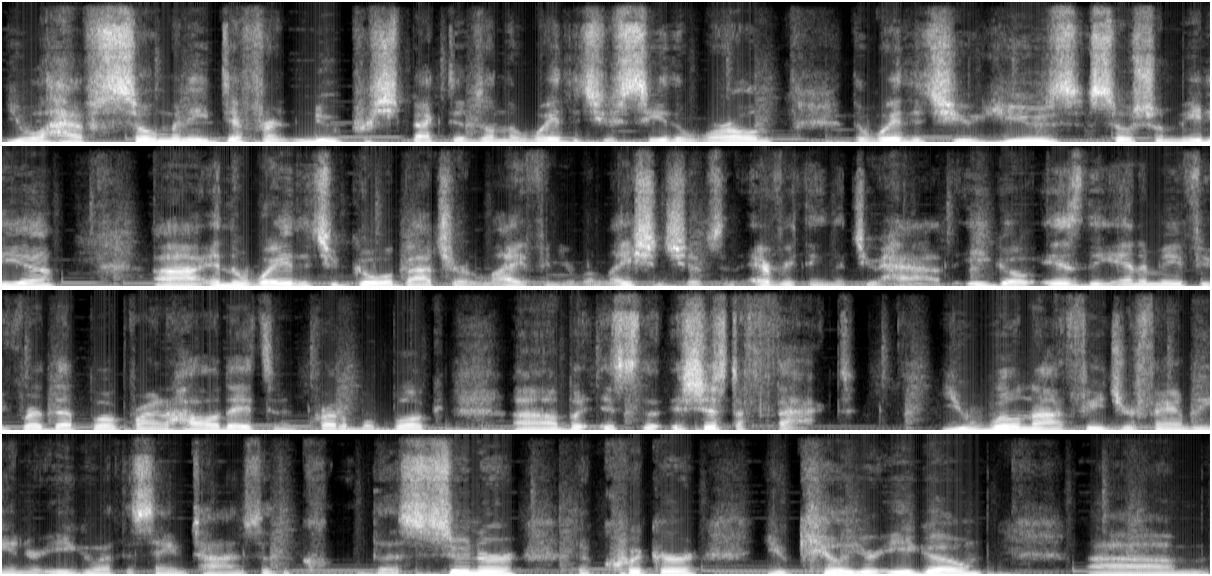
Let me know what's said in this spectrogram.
you will have so many different new perspectives on the way that you see the world, the way that you use social media, uh, and the way that you go about your life and your relationships and everything that you have. Ego is the enemy. If you've read that book, Ryan Holiday, it's an incredible book, uh, but it's the, it's just a fact. You will not feed your family and your ego at the same time. So the the sooner, the quicker you kill your ego. Um,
